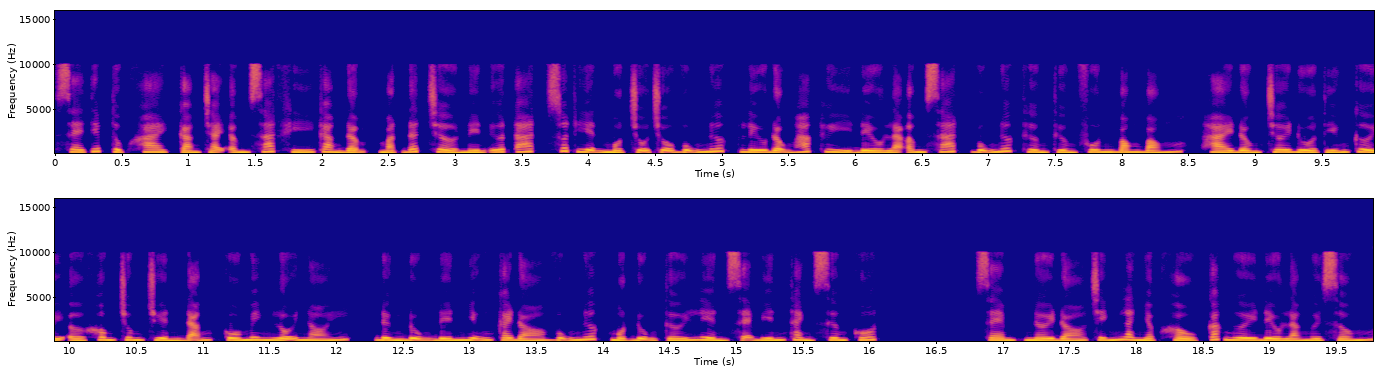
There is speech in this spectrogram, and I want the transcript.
xe tiếp tục khai, càng chạy âm sát khí càng đậm, mặt đất trở nên ướt át, xuất hiện một chỗ chỗ vũng nước, lưu động hắc thủy đều là âm sát, vũng nước thường thường phun bong bóng, hài đồng chơi đùa tiếng cười ở không trung truyền đãng cố minh lỗi nói, đừng đụng đến những cái đó vũng nước, một đụng tới liền sẽ biến thành xương cốt. Xem, nơi đó chính là nhập khẩu, các ngươi đều là người sống,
